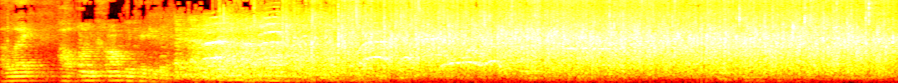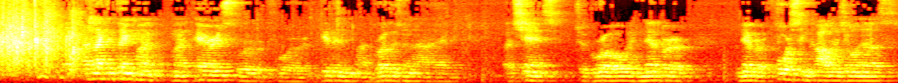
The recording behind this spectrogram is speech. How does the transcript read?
I like how uncomplicated. I'd like to thank my, my parents for, for giving my brothers and I a chance to grow and never, never forcing college on us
